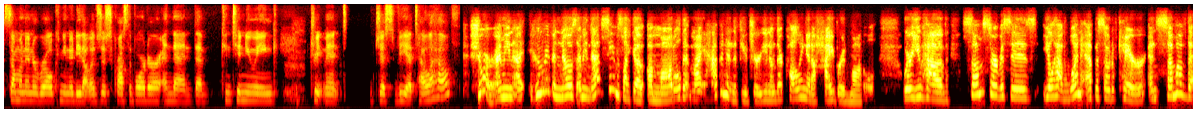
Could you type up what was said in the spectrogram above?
someone in a rural community that lives just across the border and then them continuing treatment just via telehealth? Sure. I mean, I, who even knows? I mean, that seems like a, a model that might happen in the future. You know, they're calling it a hybrid model where you have some services you'll have one episode of care and some of the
